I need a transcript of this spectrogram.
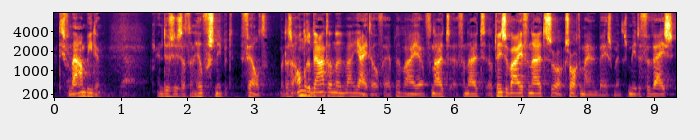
Het is van de aanbieder. Ja. En dus is dat een heel versnipperd veld. Maar dat is een andere data dan waar jij het over hebt. Hè, waar je vanuit, vanuit, tenminste waar je vanuit zorgtermijn mee bezig bent. Dat is meer de verwijs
